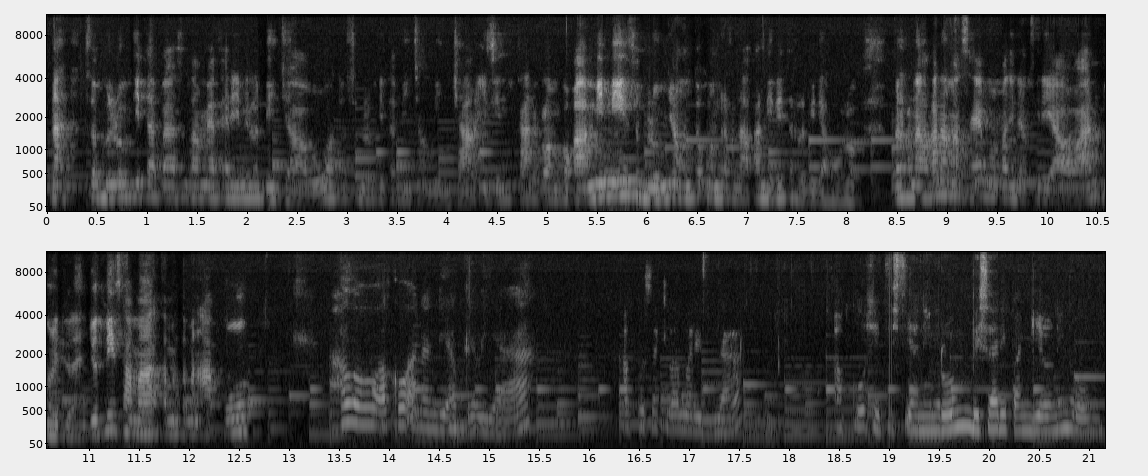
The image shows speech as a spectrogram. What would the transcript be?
Nah, sebelum kita bahas tentang materi ini lebih jauh atau sebelum kita bincang-bincang, izinkan kelompok kami nih sebelumnya untuk memperkenalkan diri terlebih dahulu. Perkenalkan nama saya Muhammad Idam Firiawan. Boleh dilanjut nih sama teman-teman aku. Halo, aku Anandi Aprilia. Aku Sakila Mariza. Aku Siti Ningrum, bisa dipanggil Ningrum.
